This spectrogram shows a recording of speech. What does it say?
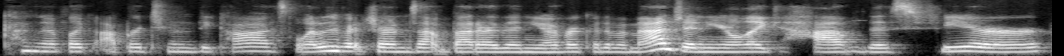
kind of like opportunity cost. What if it turns out better than you ever could have imagined? You're like, have this fear.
